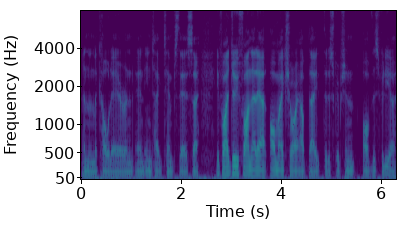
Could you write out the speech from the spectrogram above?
and then the cold air and, and intake temps there. So if I do find that out, I'll make sure I update the description of this video.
